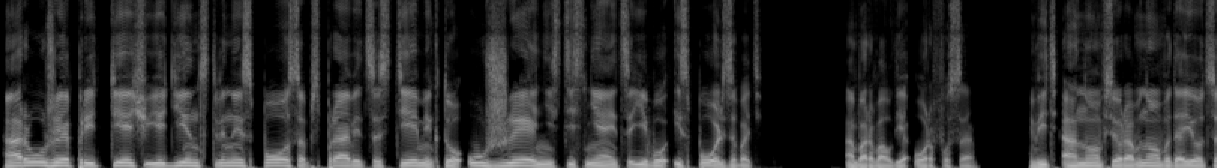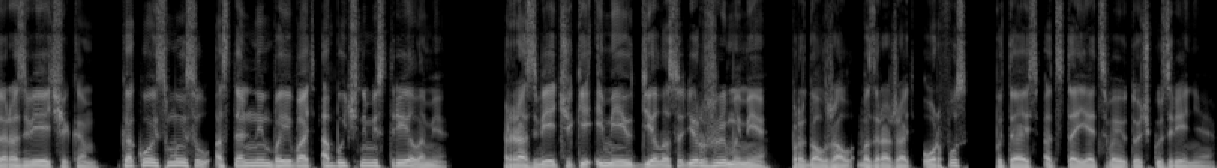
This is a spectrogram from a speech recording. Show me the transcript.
Оружие предтечь — единственный способ справиться с теми, кто уже не стесняется его использовать. Оборвал я Орфуса. Ведь оно все равно выдается разведчикам. Какой смысл остальным воевать обычными стрелами? Разведчики имеют дело с одержимыми, продолжал возражать Орфус, пытаясь отстоять свою точку зрения.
